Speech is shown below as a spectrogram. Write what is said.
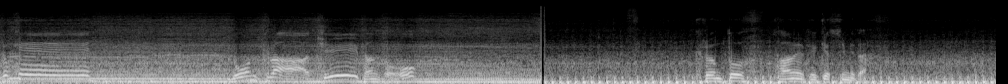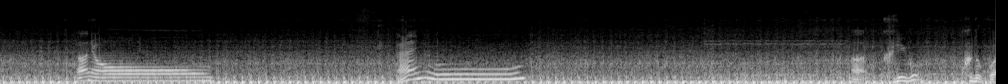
이렇게 논크라치 변속. 그럼 또 다음에 뵙겠습니다. 안녕. 안녕. 아 그리고 구독과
